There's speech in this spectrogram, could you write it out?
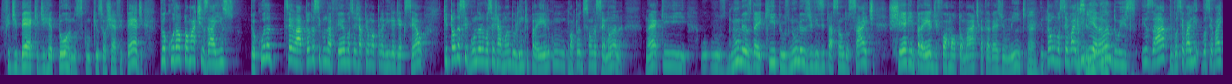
feedback de retornos com que o seu chefe pede, procura automatizar isso Procura, sei lá, toda segunda-feira você já tem uma planilha de Excel que toda segunda você já manda o link para ele com, com a produção da semana. Né, que os números da equipe, os números de visitação do site cheguem para ele de forma automática através de um link. É. Então você vai Facilita, né? liberando né? isso. Exato, você vai, você vai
